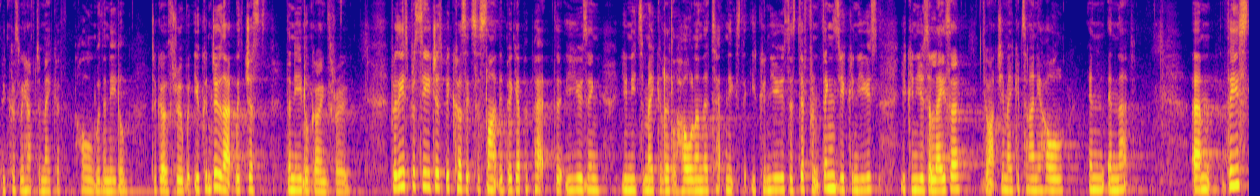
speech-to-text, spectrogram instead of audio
because we have to make a hole with a needle to go through, but you can do that with just the needle going through. For these procedures, because it's a slightly bigger pipette that you're using, you need to make a little hole and the techniques that you can use. There's different things you can use. You can use a laser to actually make a tiny hole in, in that. Um, these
